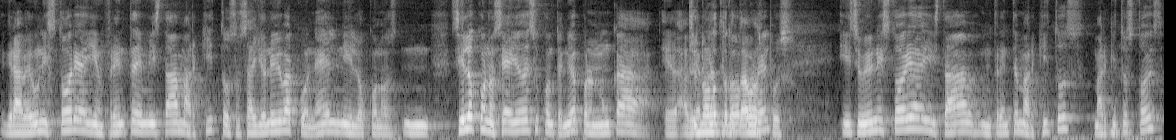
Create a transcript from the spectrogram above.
grabé una historia y enfrente de mí estaba Marquitos. O sea, yo no iba con él, ni lo conocía. Sí lo conocía yo de su contenido, pero nunca eh, había Si no lo platicado con tratabas, él. pues. Y subí una historia y estaba enfrente de Marquitos, Marquitos Toys.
